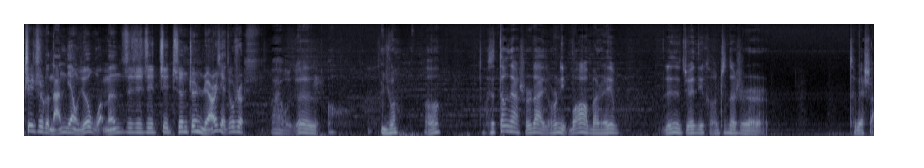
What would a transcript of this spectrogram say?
这是个难点。我觉得我们这这这这真真是这样，而且就是，哎，我觉得，你说，啊，我觉当下时代，有时候你不傲慢，人家。人家觉得你可能真的是特别傻，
